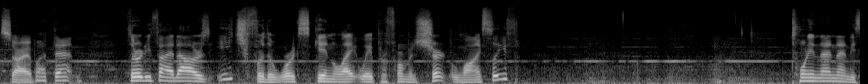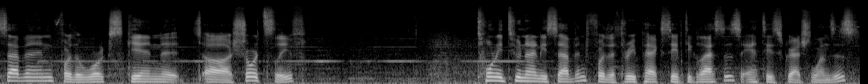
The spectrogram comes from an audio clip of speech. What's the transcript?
Sorry about that. $35 each for the work skin lightweight performance shirt long sleeve. $29.97 for the work skin uh, short sleeve. $22.97 for the three pack safety glasses, anti scratch lenses.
